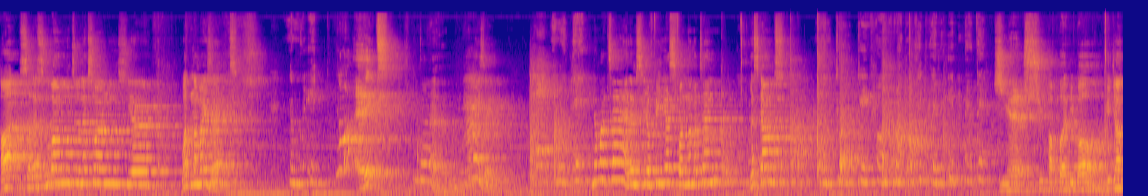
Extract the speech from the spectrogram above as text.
Alright, so let's move on to the next one here. What number is it? Number eight. Number eight? There. What is it? Number ten. Number ten. Let me see your fingers for number ten. Let's count. One, two, three, four, five, six, seven, eight, nine, ten. Yes, super baby boy. Good job.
